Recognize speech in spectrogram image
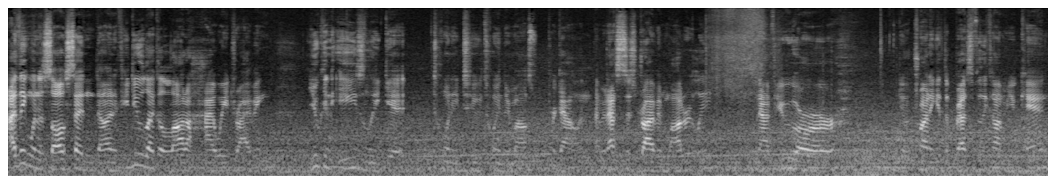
I think when it's all said and done, if you do like a lot of highway driving, you can easily get 22, 23 miles per gallon. I mean, that's just driving moderately. Now, if you are, you know, trying to get the best fuel economy you can,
